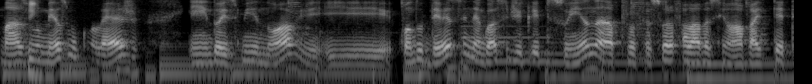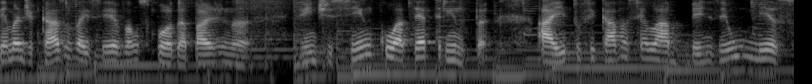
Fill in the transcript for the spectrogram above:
mas Sim. no mesmo colégio em 2009 e quando deu esse negócio de gripe suína, a professora falava assim, ó, vai ter tema de casa, vai ser, vamos supor, da página 25 até 30. Aí tu ficava, sei lá, bem dizer, um mês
